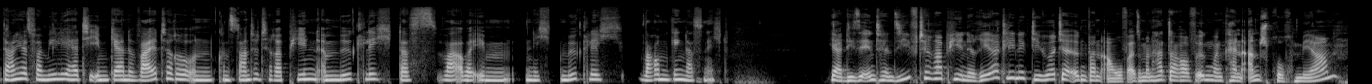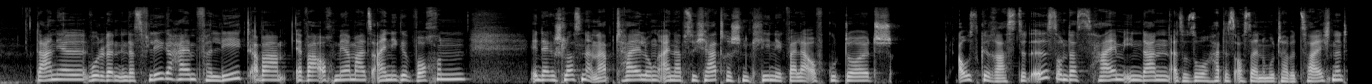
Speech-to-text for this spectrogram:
Daniels Familie hätte ihm gerne weitere und konstante Therapien ermöglicht. Das war aber eben nicht möglich. Warum ging das nicht? Ja, diese Intensivtherapie in der Reha-Klinik, die hört ja irgendwann auf. Also man hat darauf irgendwann keinen Anspruch mehr. Daniel wurde dann in das Pflegeheim verlegt, aber er war auch mehrmals einige Wochen in der geschlossenen Abteilung einer psychiatrischen Klinik, weil er auf gut Deutsch ausgerastet ist und das Heim ihn dann, also so hat es auch seine Mutter bezeichnet,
